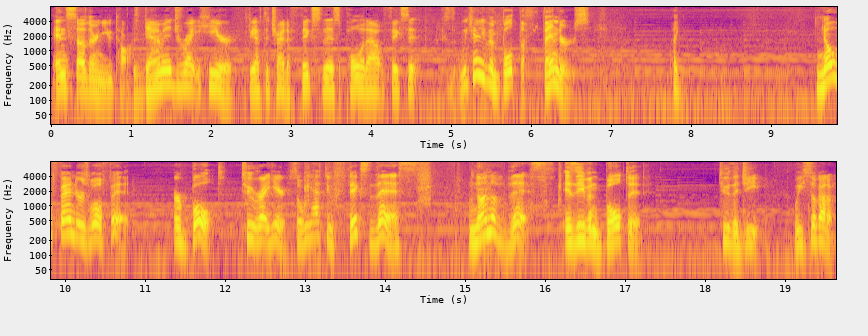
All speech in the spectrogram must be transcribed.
in southern Utah. Damage right here. We have to try to fix this, pull it out, fix it. We can't even bolt the fenders. Like, no fenders will fit or bolt to right here. So we have to fix this. None of this is even bolted to the Jeep. We still gotta,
